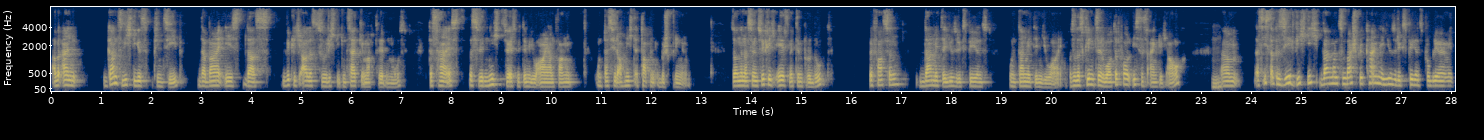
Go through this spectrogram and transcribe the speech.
Aber ein ganz wichtiges Prinzip dabei ist, dass wirklich alles zur richtigen Zeit gemacht werden muss. Das heißt, dass wir nicht zuerst mit dem UI anfangen und dass wir auch nicht Etappen überspringen, sondern dass wir uns wirklich erst mit dem Produkt befassen, dann mit der User Experience und dann mit dem UI. Also das klingt sehr waterfall, ist es eigentlich auch. Mhm. Ähm, das ist aber sehr wichtig, weil man zum Beispiel keine User Experience Probleme mit,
